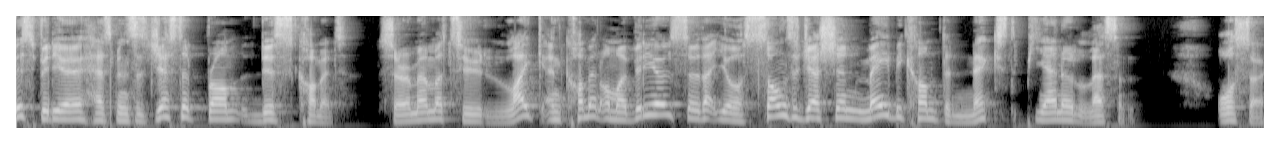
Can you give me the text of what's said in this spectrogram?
This video has been suggested from this comment. So remember to like and comment on my videos so that your song suggestion may become the next piano lesson. Also,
